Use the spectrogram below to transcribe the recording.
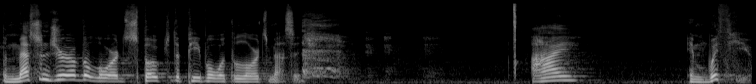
the messenger of the Lord, spoke to the people with the Lord's message I am with you,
